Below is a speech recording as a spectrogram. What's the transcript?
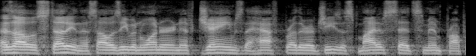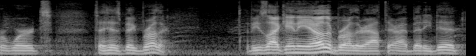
As I was studying this, I was even wondering if James, the half brother of Jesus, might have said some improper words to his big brother. If he's like any other brother out there, I bet he did.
